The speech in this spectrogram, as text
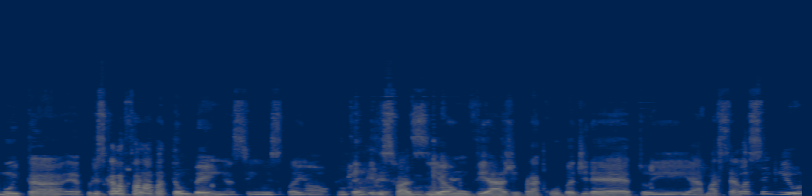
muita. É por isso que ela falava tão bem assim o espanhol. Entendi. Eles faziam viagem para Cuba direto e a Marcela seguiu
